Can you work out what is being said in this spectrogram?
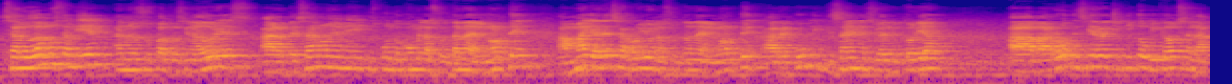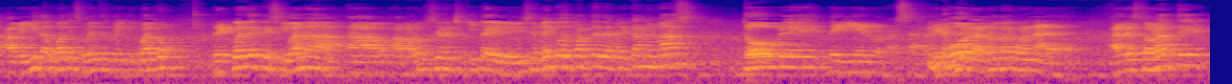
saludamos también a nuestros patrocinadores, a artesanomx.com en la Sultana del Norte, a Maya Desarrollo en la Sultana del Norte, a Republic Design en Ciudad Victoria, a Barrote Sierra Chiquito ubicados en la avenida Guadis 24. Recuerden que si van a, a, a Barrote Sierra Chiquita y le dicen vengo de parte de Americano y más, doble de hielo, raza, de gorra, no van a nada. Al restaurante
